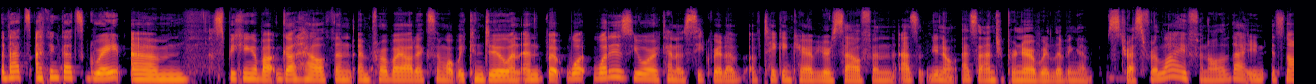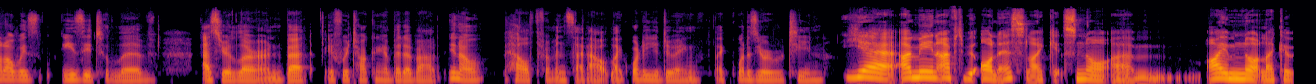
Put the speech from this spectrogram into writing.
That's I think that's great. Um, speaking about gut health and, and probiotics and what we can do and, and but what what is your kind of secret of, of taking care of yourself and as you know as an entrepreneur we're living a stress-free life and all of that. You, it's not always easy to live as you learn, but if we're talking a bit about you know health from inside out, like what are you doing? Like what is your routine? Yeah, I mean, I have to be honest. Like, it's not. Um, I am not like a.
